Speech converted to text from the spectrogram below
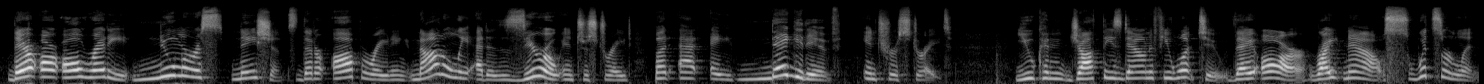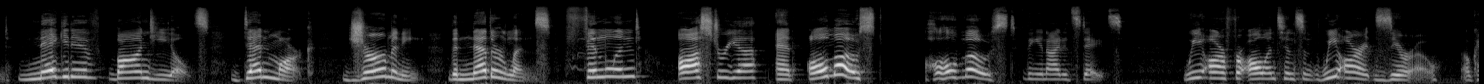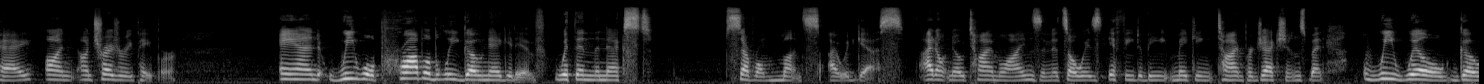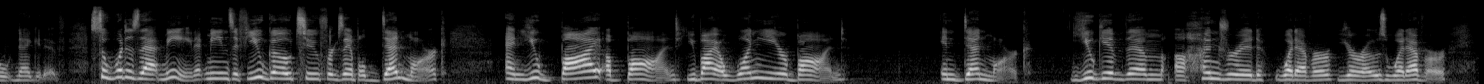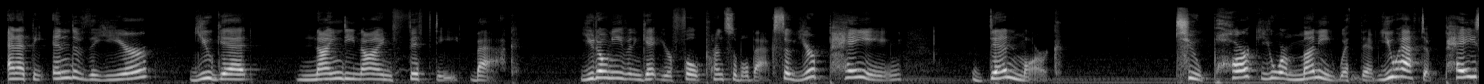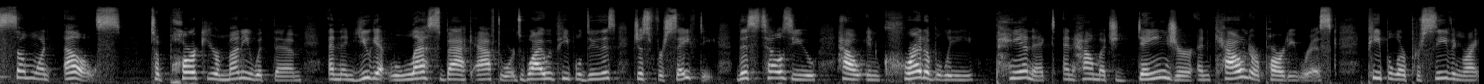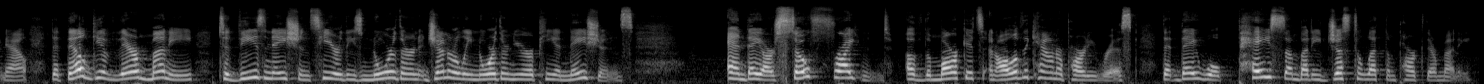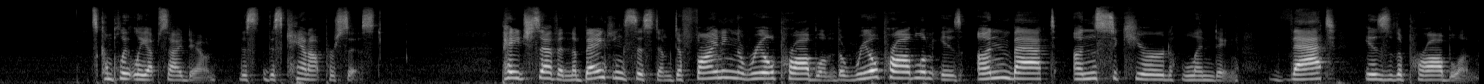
There are already numerous nations that are operating not only at a zero interest rate, but at a negative interest rate. You can jot these down if you want to. They are, right now, Switzerland, negative bond yields, Denmark, Germany, the Netherlands, Finland, Austria, and almost, almost the United States. We are, for all intents and we are at zero, okay, on, on Treasury paper. And we will probably go negative within the next several months, I would guess. I don't know timelines, and it's always iffy to be making time projections, but we will go negative. So, what does that mean? It means if you go to, for example, Denmark and you buy a bond, you buy a one year bond in Denmark, you give them a hundred whatever, euros, whatever, and at the end of the year, you get 99.50 back. You don't even get your full principal back. So you're paying Denmark to park your money with them. You have to pay someone else to park your money with them and then you get less back afterwards. Why would people do this? Just for safety. This tells you how incredibly panicked and how much danger and counterparty risk people are perceiving right now that they'll give their money to these nations here, these northern, generally northern European nations, and they are so frightened of the markets and all of the counterparty risk that they will pay somebody just to let them park their money. It's completely upside down. This, this cannot persist. Page seven, the banking system, defining the real problem. The real problem is unbacked, unsecured lending. That is the problem.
